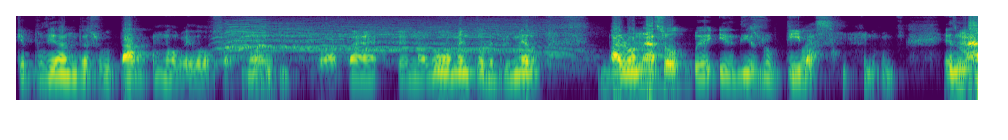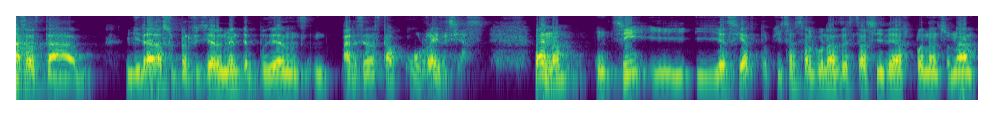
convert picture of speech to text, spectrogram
que pudieran resultar novedosas, ¿no? en algún momento de primer balonazo eh, y disruptivas. Es más, hasta miradas superficialmente pudieran parecer hasta ocurrencias. Bueno, sí, y, y, es cierto, quizás algunas de estas ideas puedan sonar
